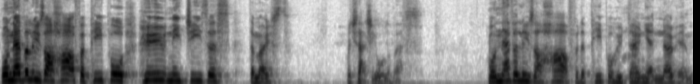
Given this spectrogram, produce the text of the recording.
We'll never lose our heart for people who need Jesus the most, which is actually all of us. We'll never lose our heart for the people who don't yet know him.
